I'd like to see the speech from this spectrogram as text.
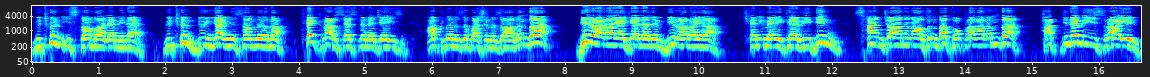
bütün İslam alemine, bütün dünya insanlığına tekrar sesleneceğiz. Aklınızı başınıza alın da bir araya gelelim, bir araya. Kelime-i tevhidin sancağının altında toplanalım da haddine mi İsrail,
